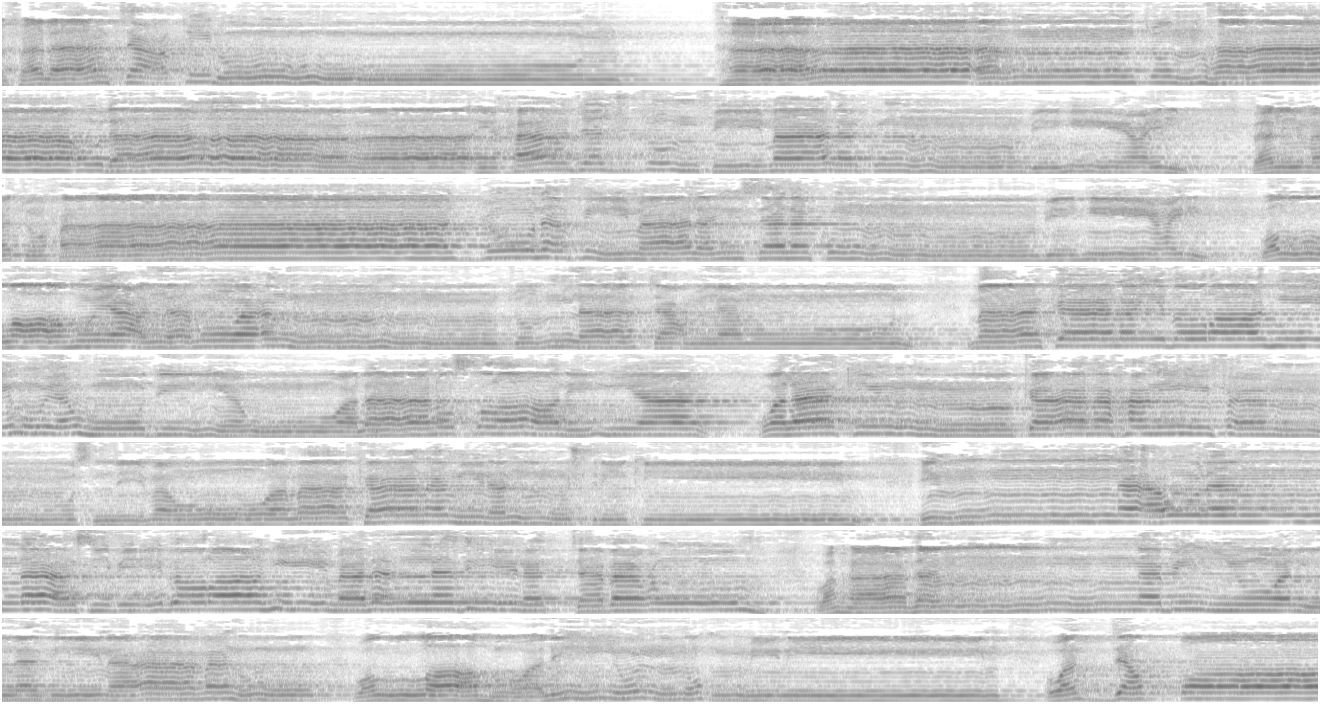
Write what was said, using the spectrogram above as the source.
أفلا تعقلون ها أنتم هؤلاء حاججتم فيما لكم به علم فلم تحاجون المشركين. إن أولى الناس بإبراهيم للذين اتبعوه وهذا النبي والذين آمنوا والله ولي المؤمنين. ودت طائفة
